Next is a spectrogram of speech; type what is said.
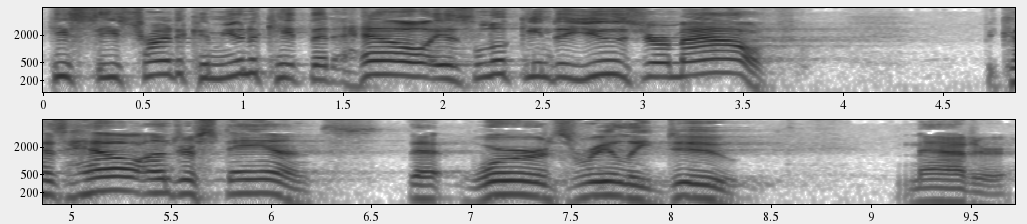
He's, he's trying to communicate that hell is looking to use your mouth because hell understands that words really do matter.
